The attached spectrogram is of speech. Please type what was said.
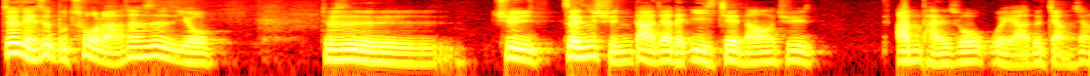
这点是不错啦，算是有就是去征询大家的意见，然后去。安排说尾牙的奖项，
